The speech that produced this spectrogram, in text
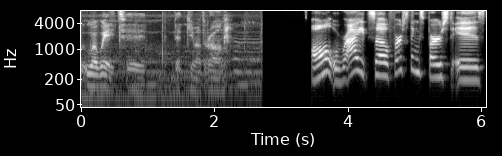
Well, wait, uh, that came out wrong. All right. So, first things first is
